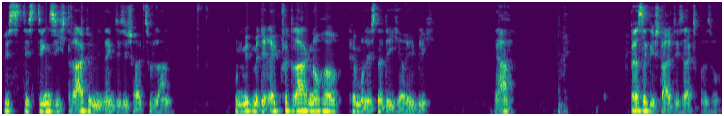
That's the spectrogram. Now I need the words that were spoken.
bis das Ding sich tragt und ich denke, das ist halt zu lang. Und mit einem Direktvertrag nachher können wir das natürlich erheblich, ja, besser gestalten, ich sag's mal so.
